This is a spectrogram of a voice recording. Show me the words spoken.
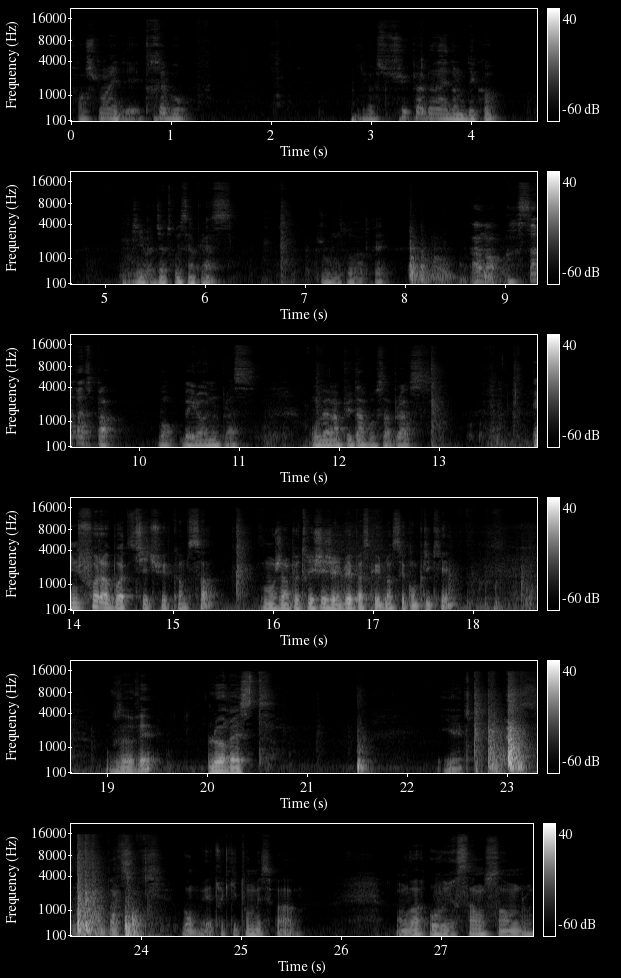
Franchement, il est très beau. Il va super bien aller dans le décor. Il va déjà trouver sa place. Je vous montrerai après. Ah non, ça passe pas. Bon, ben il aura une place. On verra plus tard pour sa place. Une fois la boîte située comme ça, bon j'ai un peu triché, j'ai levé parce que là c'est compliqué. Vous avez le reste. Il y a des trucs c'est sympathique. Bon, il y a des trucs qui tombent mais c'est pas grave. On va ouvrir ça ensemble.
